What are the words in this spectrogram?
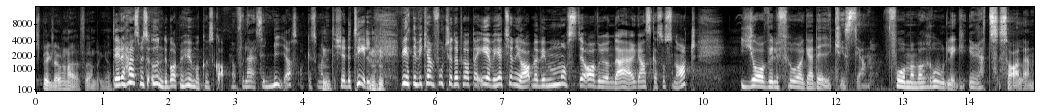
speglar ju den här förändringen. Det är det här som är så underbart med humorkunskap. Man får lära sig nya saker som man mm. inte kände till. Mm. Vet ni, vi kan fortsätta prata evighet känner jag, men vi måste avrunda här ganska så snart. Jag vill fråga dig Christian, får man vara rolig i rättssalen?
